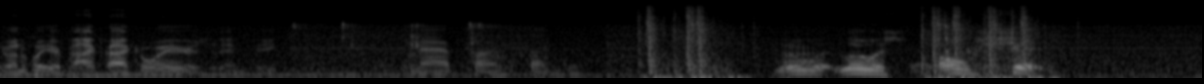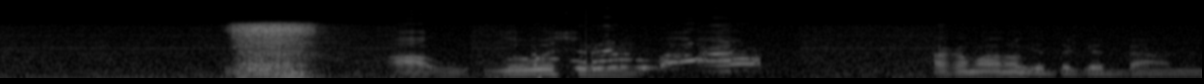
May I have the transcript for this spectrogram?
You want to put your backpack away, or is it empty? Nah, it's fine, it's empty. Lewis, Lewis. Oh shit. Uh, Lewis and. How come I don't get the good bounty?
